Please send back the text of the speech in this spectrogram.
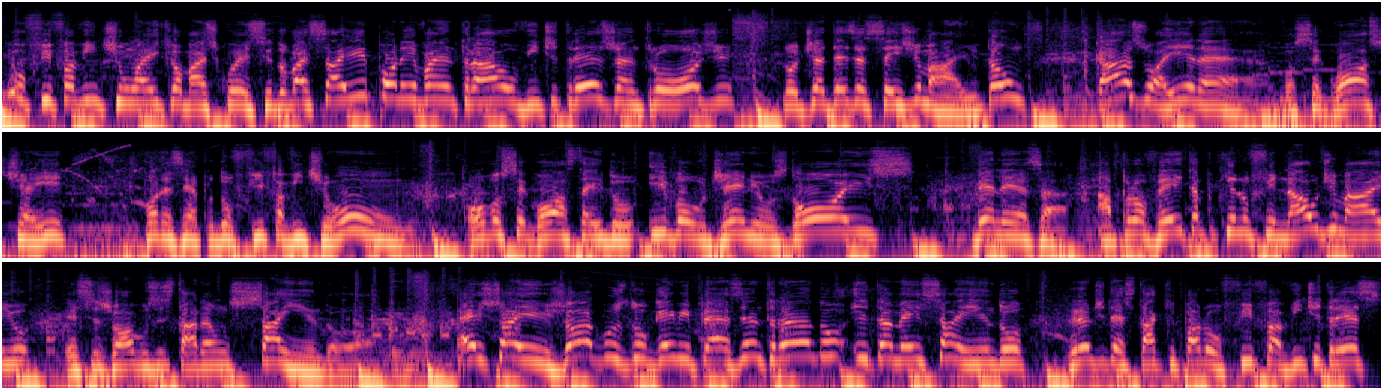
E o FIFA 21 aí, que é o mais conhecido, vai sair, porém vai entrar o 23, já entrou hoje, no dia 16 de maio. Então, caso aí, né, você goste aí, por exemplo, do FIFA 21, ou você gosta aí do Evil Genius 2, beleza, aproveita porque no final de maio esses jogos estarão saindo. É isso aí, jogos do Game Pass entrando e também saindo. Grande destaque para o FIFA 23,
